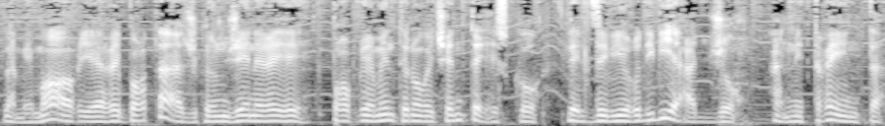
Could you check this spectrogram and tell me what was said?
la memoria, il reportage, che è un genere propriamente novecentesco, l'Elzeviro di viaggio, anni 30,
